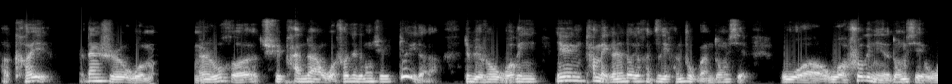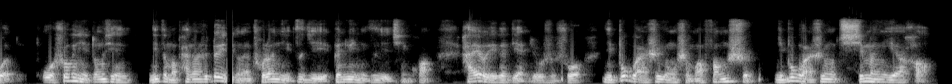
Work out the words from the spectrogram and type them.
呃，可以，但是我们。我们如何去判断我说这个东西是对的呢？就比如说我给你，因为他每个人都有很自己很主观的东西。我我说给你的东西，我我说给你的东西，你怎么判断是对的呢？除了你自己根据你自己的情况，还有一个点就是说，你不管是用什么方式，你不管是用奇门也好，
